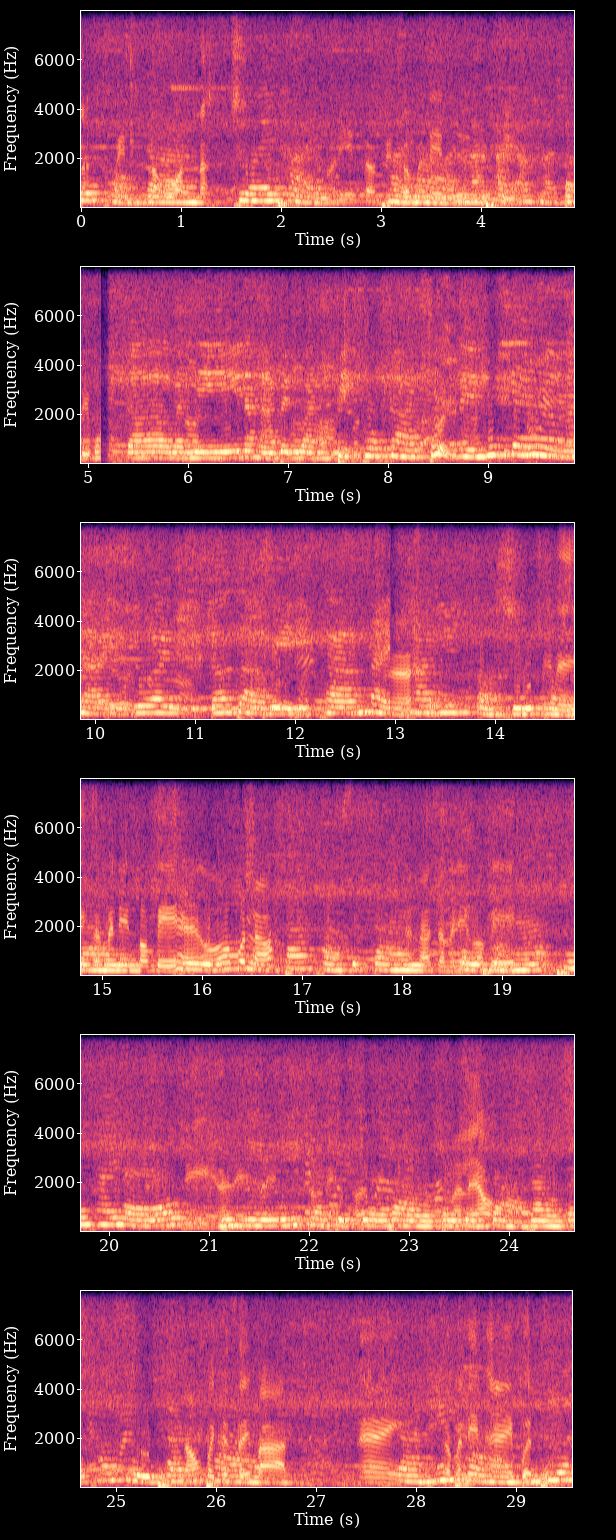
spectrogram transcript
ละเป็นละออนละช่วยถ่ายอันนี้ตอนเป็นถ่ายสามเณรนคือนะคะถ่ายสิอาหารตับก็วันนี้นะคะเป็นวันปิดโครงการสามเณรลูกแก้ว ก็จะมีอีกครั้งในท่ายิ่งต่อชีวิตของนี่เราสามเณรบอมเบย์ฮะโอ้พูดเหรอสร้างความสุขใจเราสามเณรบอมเบย์ในฐานะผู้ให้แล้วนี่วันนี้อย่าติดตัวเราไปมาจแล้นวกว่าเราจะเข้าสู่พระน้องเปิดจะใส่บาตรไอ้การให้สามเณรไอ้ทานเปิเป็ดนเรื่อง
